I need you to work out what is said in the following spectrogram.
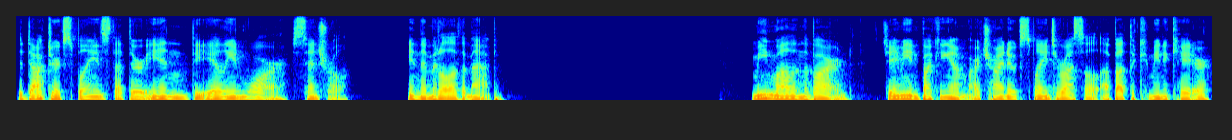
The doctor explains that they're in the Alien War Central, in the middle of the map. Meanwhile, in the barn, Jamie and Buckingham are trying to explain to Russell about the communicator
